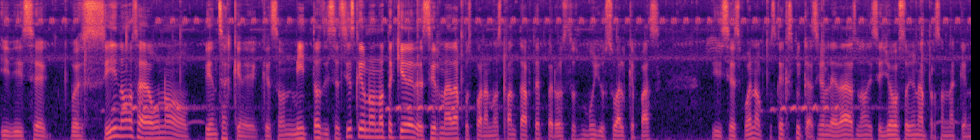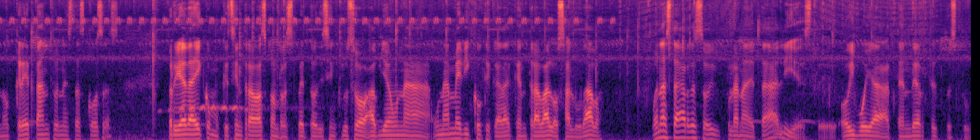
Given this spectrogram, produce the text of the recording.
Y dice, pues sí, ¿no? O sea, uno piensa que, que, son mitos. Dice, si es que uno no te quiere decir nada, pues para no espantarte, pero esto es muy usual que pasa. Y dices, bueno, pues qué explicación le das, ¿no? Dice, yo soy una persona que no cree tanto en estas cosas. Pero ya de ahí como que sí entrabas con respeto. Dice, incluso había una, una médico que cada que entraba lo saludaba. Buenas tardes, soy fulana de tal y este, hoy voy a atenderte pues tu,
